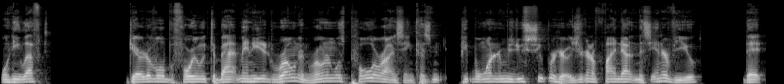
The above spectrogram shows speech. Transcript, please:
When he left Daredevil before he went to Batman, he did Ronin. Ronin was polarizing because people wanted him to do superheroes. You're going to find out in this interview that,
